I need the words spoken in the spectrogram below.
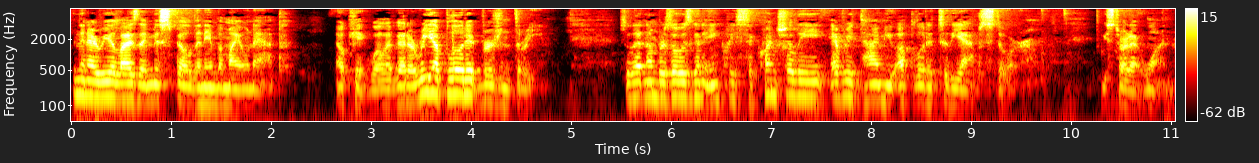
and then I realized I misspelled the name of my own app. Okay, well I've got to re-upload it, version 3. So that number is always going to increase sequentially every time you upload it to the App Store. We start at 1.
